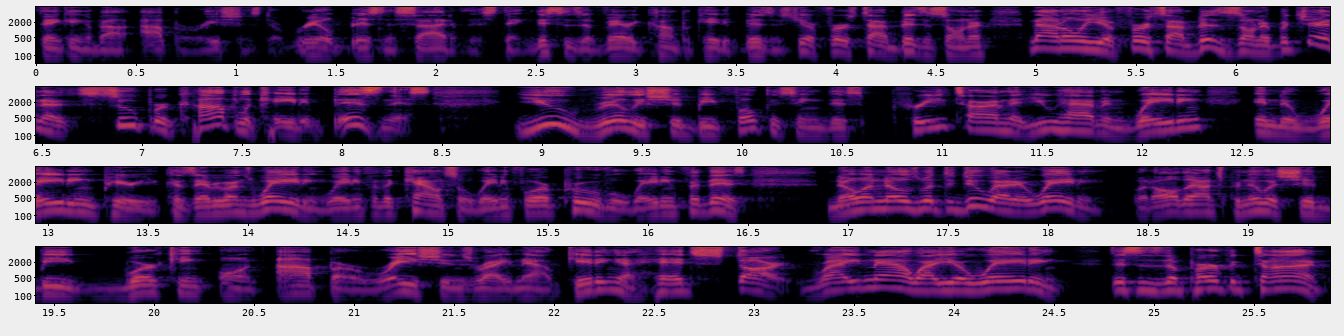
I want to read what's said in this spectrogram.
thinking about operations, the real business side of this thing. This is a very complicated business. You're a first time business owner. Not only you're a first time business owner, but you're in a super complicated business. You really should be focusing this pre time that you have in waiting in the waiting period because everyone's waiting, waiting for the council, waiting for approval, waiting for this. No one knows what to do while they're waiting, but all the entrepreneurs should be working on operations right now, getting a head start right now while you're waiting. This is the perfect time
